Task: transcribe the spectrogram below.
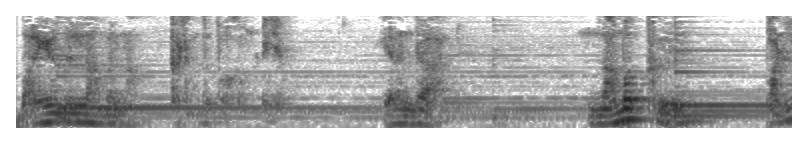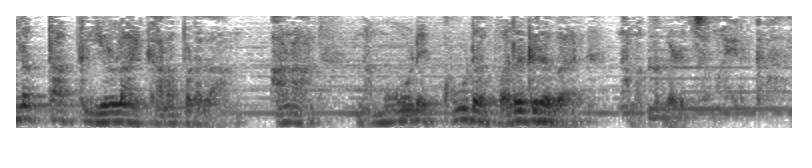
பயம் இல்லாமல் நாம் கடந்து போக முடியும். ஏனென்றால் நமக்கு பள்ளத்தாக்கு இருளாய் காணப்படலாம். ஆனால் நம்மோட கூட வருகிறவர் நமக்கு வெளிச்சமாயிருக்கிறார்.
